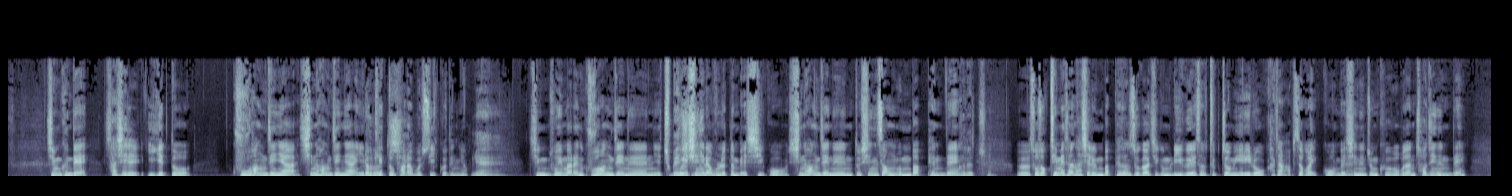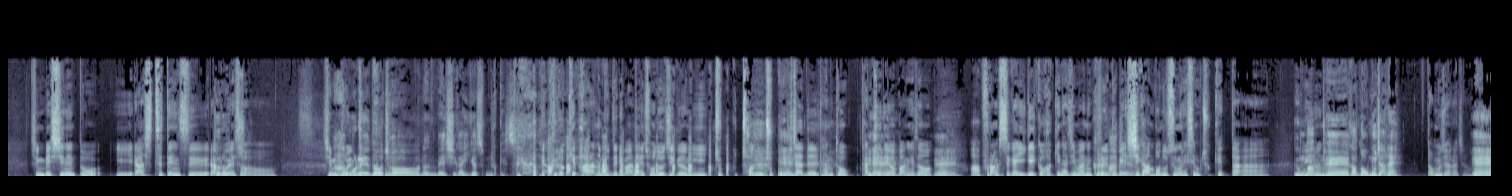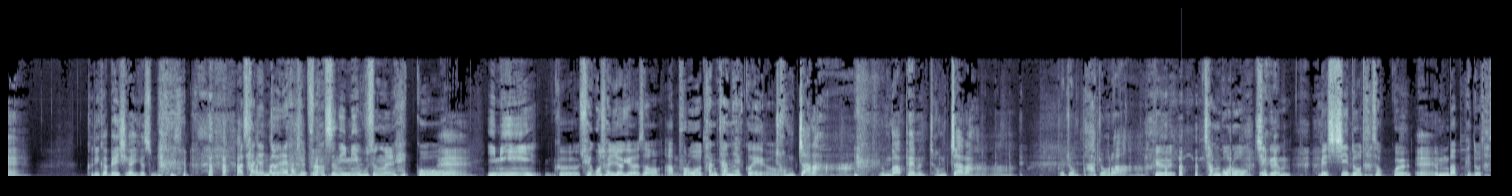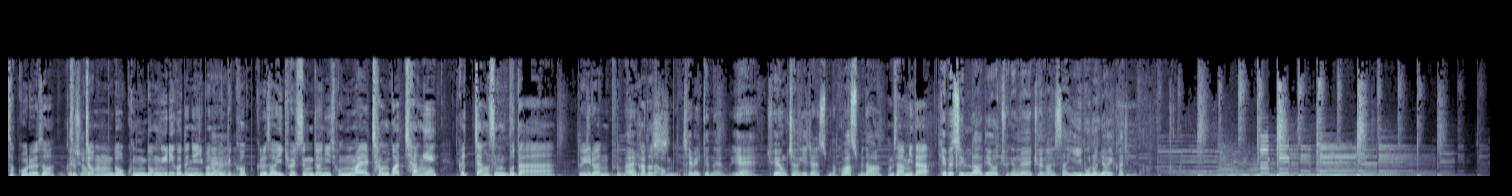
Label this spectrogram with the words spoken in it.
지금 근데 사실 이게 또 구황제냐 신황제냐 이렇게 또 그렇지. 바라볼 수 있거든요. 예. 지금 소위 말하는 구황제는 이 축구의 메시죠. 신이라고 불렸던 메시고 신황제는 또 신성 음바페인데 그렇죠. 어, 소속팀에서는 사실 음바페 선수가 지금 리그에서 득점 1위로 가장 앞서가 있고 네. 메시는 좀 그거보단 처지는데 지금 메시는 또 이 last dance라고 그렇죠. 해서 지금 아무래도 월드컵- 음. 저는 메시가 이겼으면 좋겠어요. 근데 그렇게 바라는 분들이 많아요. 저도 지금 이 축 전 축구 예. 기자들 단톡 단체 예. 대화방에서 예. 아 프랑스가 이길 것 같긴 하지만은 그래, 그래도 맞아요. 메시가 한번 우승을 했으면 좋겠다. 또 음바페가 너무 잘해. 너무 잘하죠. 예. 그러니까 메시가 이겼으면 좋겠어요. 아, 4년 전에 사실 프랑스는 이미 우승을 했고 예. 이미 그 최고 전력이어서 앞으로 탄탄할 거예요. 젊잖아. 음바페는 젊잖아. 그거 좀 봐줘라. 그 참고로 지금 메시도 다섯 골, 예. 음바페도 다섯 골이어서 그쵸. 득점도 공동 1위거든요 이번 예. 월드컵. 그래서 이 결승전이 정말 창과 창의 끝장 승부다. 또 이런 평- 평가도 나옵니다. 재밌겠네요. 예. 최영창 기자였습니다. 고맙습니다. 감사합니다. KBS 1라디오 최경련의 최강시사 2부는 여기까지입니다.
